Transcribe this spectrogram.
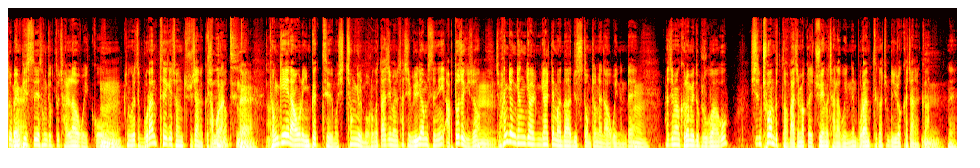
또 네. 멤피스의 성적도 잘 나오고 있고 음. 좀 그래서 모란트에게 전 주지 않을까 싶어요. 자모란트. 네. 경기에 나오는 임팩트, 뭐 시청률 뭐 그런 거 따지면 사실 윌리엄슨이 압도적이죠. 음. 지금 한 경기 한 경기 할 때마다 뉴스도 엄청나게 나오고 있는데 음. 하지만 그럼에도 불구하고 시즌 초반부터 마지막까지 주행을 잘하고 있는 모란트가 좀 더 유력하지 않을까. 음. 네.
